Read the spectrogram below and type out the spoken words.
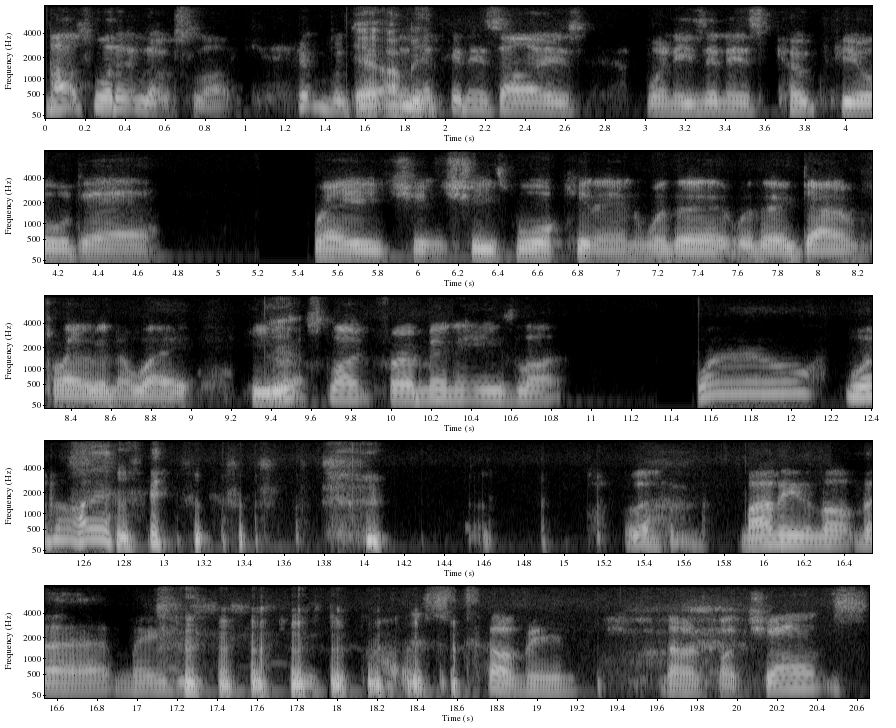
That's what it looks like. Yeah, I mean- look in his eyes when he's in his coke-fueled uh, rage and she's walking in with her with her gown flailing away. He Yeah. looks like for a minute he's like, "Well, would I?" Look, Manny's not there. Maybe she's depressed. I mean, now's my chance.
